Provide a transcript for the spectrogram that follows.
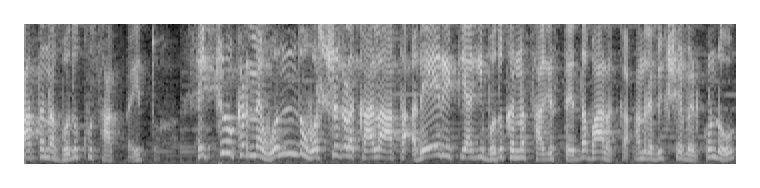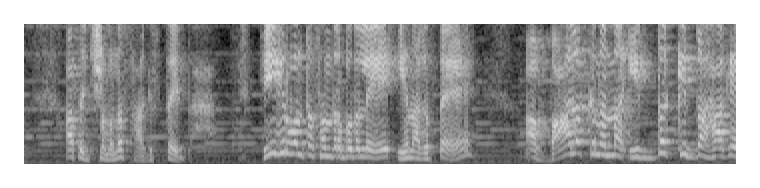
ಆತನ ಬದುಕು ಸಾಕ್ತಾ ಇತ್ತು. ಹೆಚ್ಚು ಕಡಿಮೆ ಒಂದು ವರ್ಷಗಳ ಕಾಲ ಆತ ಅದೇ ರೀತಿಯಾಗಿ ಬದುಕನ್ನು ಸಾಗಿಸ್ತಾ ಇದ್ದ ಬಾಲಕ, ಅಂದರೆ ಭಿಕ್ಷೆ ಬೇಡ್ಕೊಂಡು ಆತ ಜೀವನವನ್ನು ಸಾಗಿಸ್ತಾ ಇದ್ದ. ಹೀಗಿರುವಂಥ ಸಂದರ್ಭದಲ್ಲೇ ಏನಾಗುತ್ತೆ ಆ ಬಾಲಕನನ್ನ ಇದ್ದಕ್ಕಿದ್ದ ಹಾಗೆ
